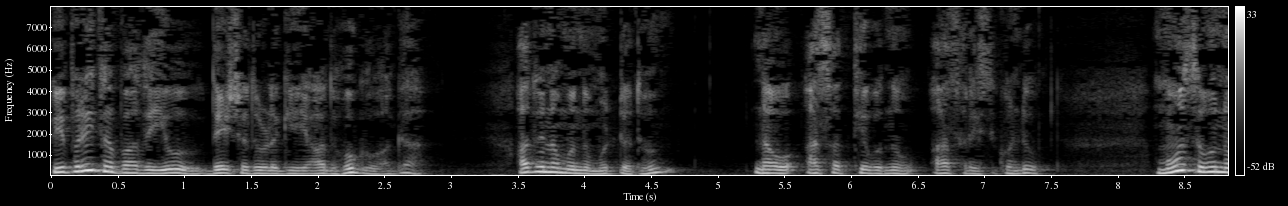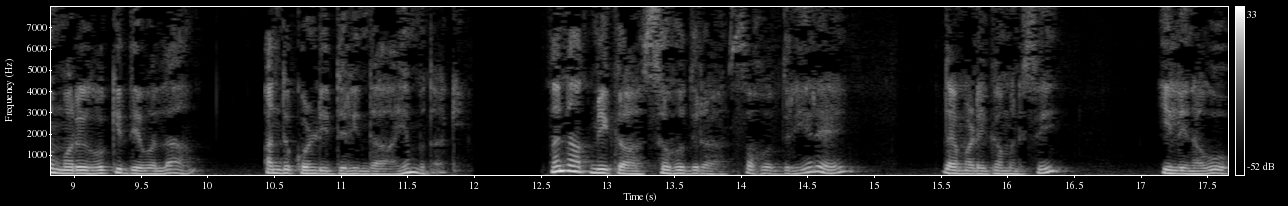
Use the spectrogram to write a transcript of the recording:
ವಿಪರೀತ ಬಾಧೆಯು ದೇಶದೊಳಗೆ ಹಾದು ಹೋಗುವಾಗ ಅದು ನಮ್ಮನ್ನು ಮುಟ್ಟದು. ನಾವು ಅಸತ್ಯವನ್ನು ಆಚರಿಸಿಕೊಂಡು ಮೋಸವನ್ನು ಮೊರೆ ಹೋಗಿದ್ದೇವಲ್ಲ ಅಂದುಕೊಂಡಿದ್ದರಿಂದ ಎಂಬುದಾಗಿ. ನನ್ನ ಆತ್ಮಿಕ ಸಹೋದರ ಸಹೋದರಿಯರೇ, ದಯಮಾಡಿ ಗಮನಿಸಿ, ಇಲ್ಲಿ ನಾವು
